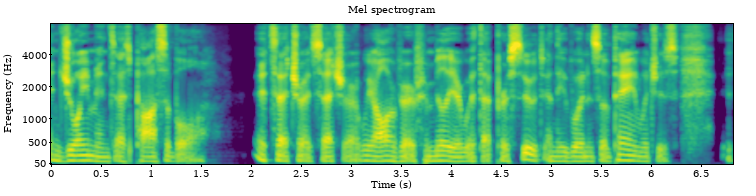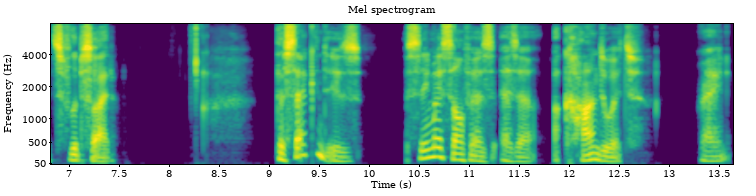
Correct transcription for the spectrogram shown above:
enjoyment as possible etc etc we all are very familiar with that pursuit and the avoidance of pain which is its flip side. The second is seeing myself as as a, a conduit, right?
